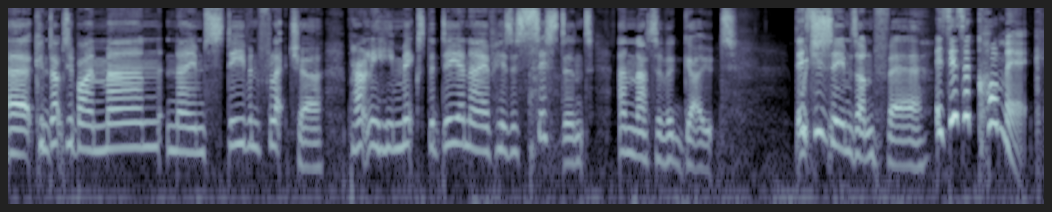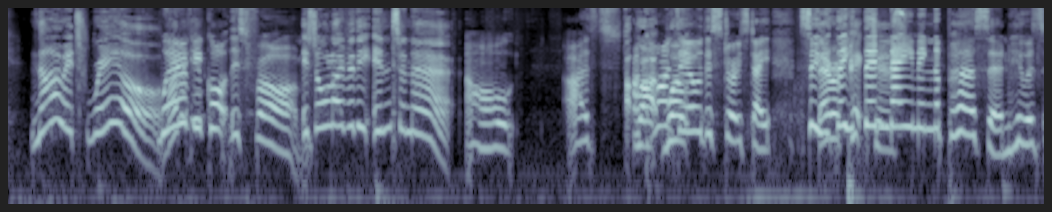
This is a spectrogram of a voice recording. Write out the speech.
Uh, conducted by a man named Stephen Fletcher. Apparently, he mixed the DNA of his assistant and that of a goat, This which is- seems unfair. Is this a comic? No, it's real. Where have don't you got this from? It's all over the internet. Oh, I, I Right, can't well- deal with this story today. So they, they're naming the person who has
